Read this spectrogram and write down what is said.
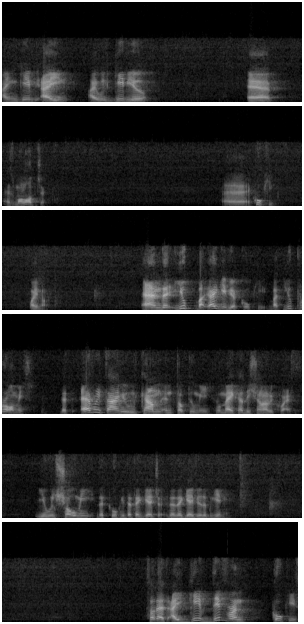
I, give, I, I will give you a, a small object, a cookie. Why not? And you, I give you a cookie, but you promise that every time you will come and talk to me to make additional requests, you will show me the cookie that I, get, that I gave you at the beginning. So that I give different cookies,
